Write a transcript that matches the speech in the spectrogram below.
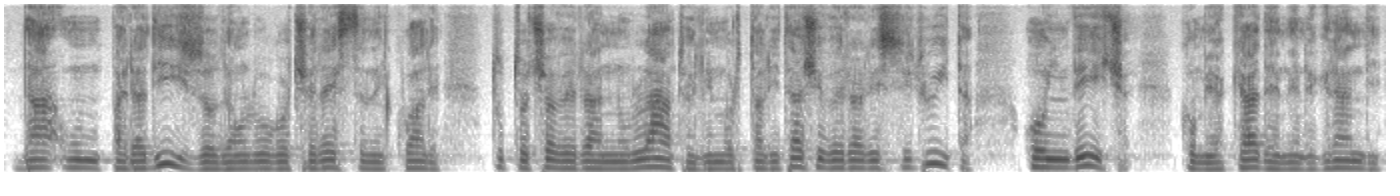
da un paradiso, da un luogo celeste nel quale tutto ciò verrà annullato e l'immortalità ci verrà restituita, o invece, come accade nelle grandi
